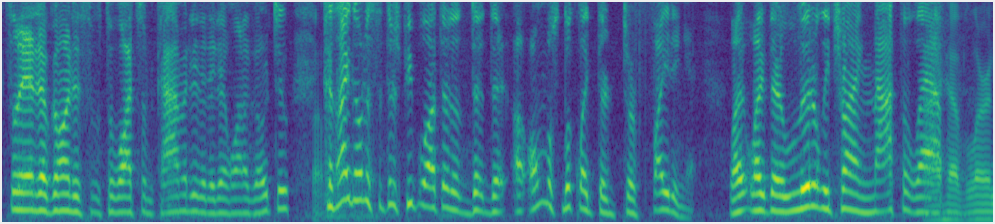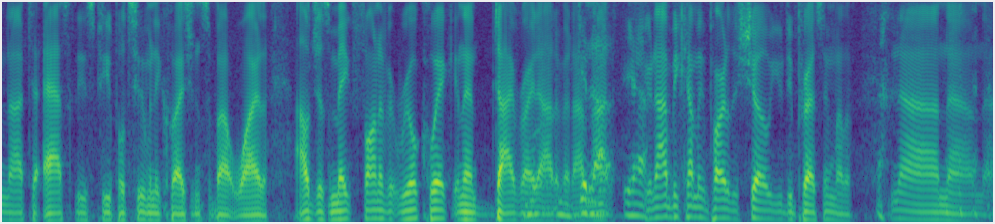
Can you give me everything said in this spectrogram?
So they ended up going to, to watch some comedy that they didn't want to go to. Because I noticed that there's people out there that, that, that uh, almost look like they're they're fighting it, like like they're literally trying not to laugh. I laugh. have learned not to ask these people too many questions about why. I'll just make fun of it real quick and then dive right out of it. I'm Get not. out, yeah. You're not becoming part of the show, you depressing mother. No, no, no,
